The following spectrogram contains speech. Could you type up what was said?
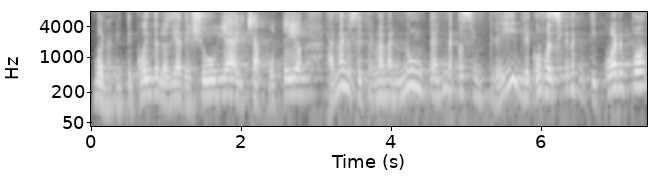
Bueno, ni te cuento los días de lluvia, el chapoteo. Además no se enfermaban nunca, era una cosa increíble, cómo hacían anticuerpos.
